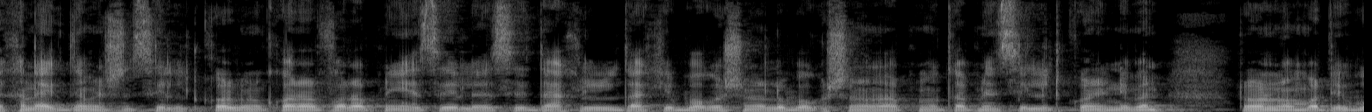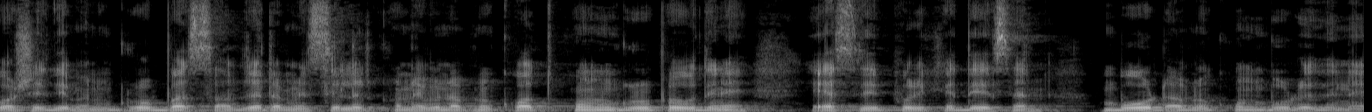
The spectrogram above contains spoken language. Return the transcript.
এখানে এক্সামিনেশন সিলেক্ট করবেন, করার পর আপনি এস এল এস দাখিল দাখিল ভোকেশনাল ভোকেশনাল আপনার আপনি সিলেক্ট করে নেবেন। রোল নম্বরটি বসিয়ে দেবেন গ্রুপ বা সাবজেক্ট আপনি সিলেক্ট করে নেবেন। আপনি কত, কোন গ্রুপের অধীনে এসএসসি পরীক্ষা দিয়েছেন? বোর্ড, আপনি কোন বোর্ডের দিনে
